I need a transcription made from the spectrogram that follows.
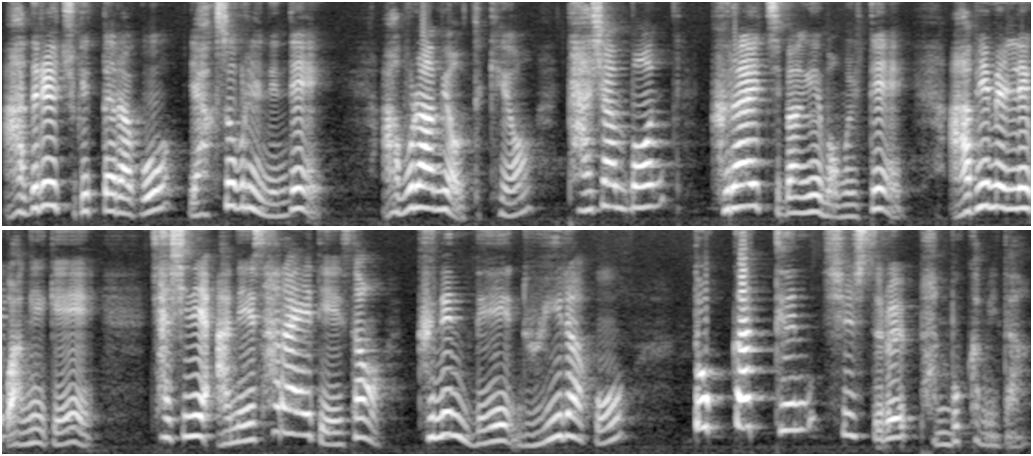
아들을 주겠다라고 약속을 했는데 아브라함이 어떻게 해요? 다시 한번 그랄 지방에 머물 때 아비멜렉 왕에게 자신의 아내 사라에 대해서 그는 내 누이라고 똑같은 실수를 반복합니다.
